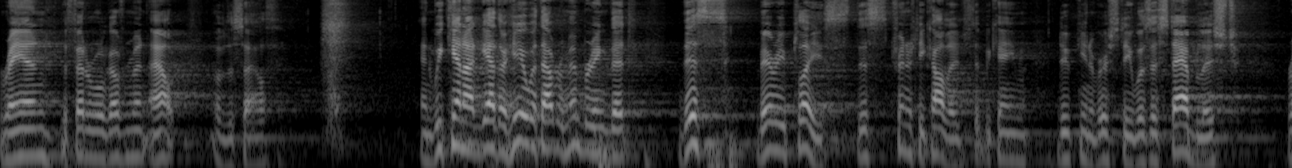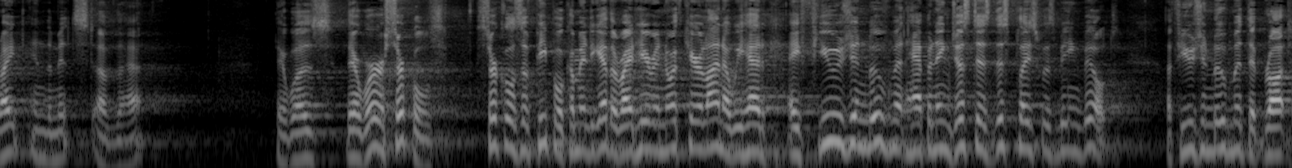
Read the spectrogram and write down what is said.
ran the federal government out of the South. And we cannot gather here without remembering that this very place, this Trinity College that became Duke University, was established right in the midst of that. There, was, there were circles circles of people coming together right here in North Carolina. We had a fusion movement happening just as this place was being built. A fusion movement that brought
